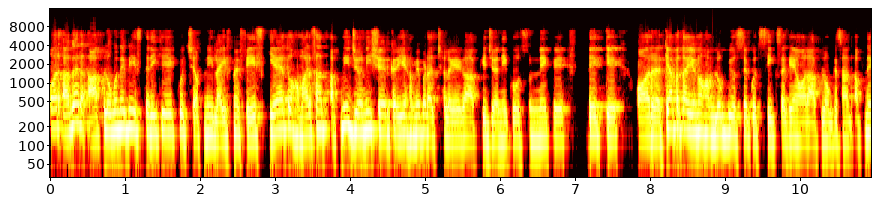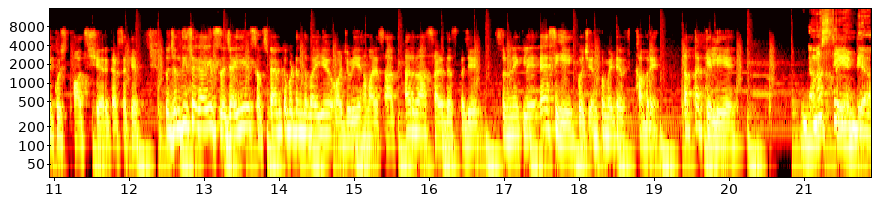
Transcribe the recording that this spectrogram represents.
और अगर आप लोगों ने भी इस तरीके कुछ अपनी लाइफ में फेस किया है तो हमारे साथ अपनी जर्नी शेयर करिए। हमें बड़ा अच्छा लगेगा आपकी जर्नी को सुनने के, देख के। और क्या पता यू नो हम लोग भी उससे कुछ सीख सकें और आप लोगों के साथ अपने कुछ थॉट्स शेयर कर सके। तो जल्दी से गाइस जाइए सब्सक्राइब का बटन दबाइए और जुड़िए हमारे साथ हर रात साढ़े दस बजे सुनने के लिए ऐसी ही कुछ इन्फॉर्मेटिव खबरें। तब तक के लिए नमस्ते, इंडिया।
